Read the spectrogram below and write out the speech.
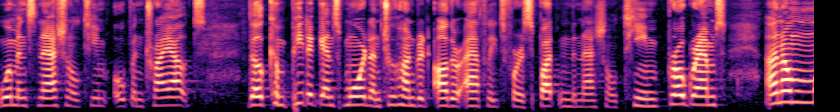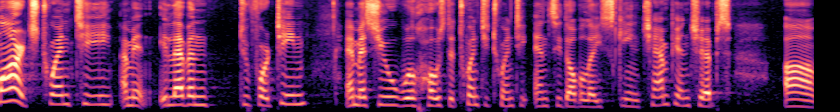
Women's National Team Open tryouts. They'll compete against more than 200 other athletes for a spot in the national team programs. And on March 20, I mean 11 to 14, MSU will host the 2020 NCAA Skiing Championships uh,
